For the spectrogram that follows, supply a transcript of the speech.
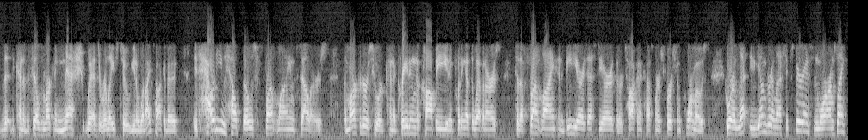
the, the kind of the sales and marketing mesh as it relates to, you know, what I talk about is how do you help those frontline sellers, the marketers who are kind of creating the copy, you know, putting out the webinars to the frontline kind of BDRs, SDRs that are talking to customers first and foremost, who are le- younger and less experienced and more arm's length.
